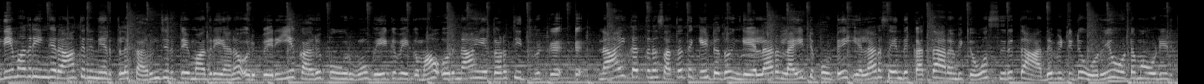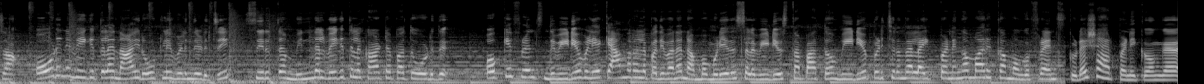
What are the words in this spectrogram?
இதே மாதிரி இங்க ராத்திரி நேரத்துல கருஞ்சிருத்தை மாதிரியான ஒரு பெரிய கருப்பு உருவம் வேக வேகமா ஒரு நாயை துரத்திட்டு இருக்கு. நாய் கத்துன சத்தத்தை கேட்டதும் இங்க எல்லாரும் லைட் போட்டு எல்லாரும் சேர்ந்து கத்த ஆரம்பிக்கவும் சிறுத்தை அதை விட்டுட்டு ஒரே ஓட்டமா ஓடிடுச்சான் ஓடின வேகத்துல நாய் ரோட்ல விழுந்துடுச்சு. சிறுத்தை மின்னல் வேகத்துல காட்ட பார்த்து ஓடுது. ஓகே ஃப்ரெண்ட்ஸ் இந்த வீடியோ வழியாக கேமராவில் பதிவான நம்ப முடியாத சில வீடியோஸ் தான் பார்த்தோம். வீடியோ பிடிச்சிருந்தா லைக் பண்ணுங்க. மறக்காம உங்க ஃப்ரெண்ட்ஸ் கூட ஷேர் பண்ணிக்கோங்க.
